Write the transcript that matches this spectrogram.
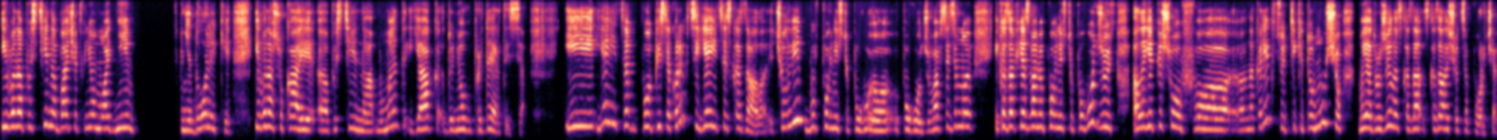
І вона постійно бачить в ньому одні недоліки, і вона шукає е, постійно момент, як до нього придертися. І я їй це після корекції я їй це сказала. Чоловік був повністю погоджувався зі мною і казав: я з вами повністю погоджуюсь, але я пішов е, на корекцію тільки тому, що моя дружина сказала, що це порча.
